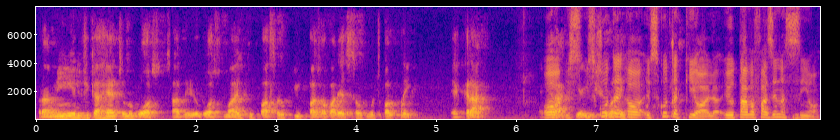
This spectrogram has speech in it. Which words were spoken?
para mim ele fica reto, eu não gosto, sabe? Eu gosto mais do pássaro que faz uma variação, como eu te falei, é craque. É ó, escuta, ó, escuta aqui, olha, eu tava fazendo assim, ó,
